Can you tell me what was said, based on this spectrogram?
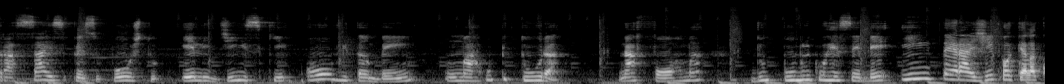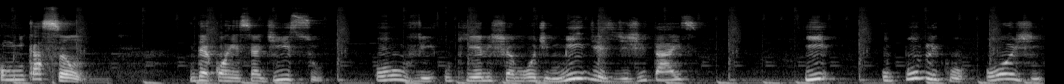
traçar esse pressuposto, ele diz que houve também uma ruptura na forma do público receber e interagir com aquela comunicação. Em decorrência disso, houve o que ele chamou de mídias digitais e o público hoje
